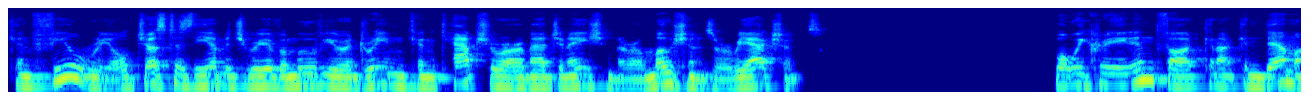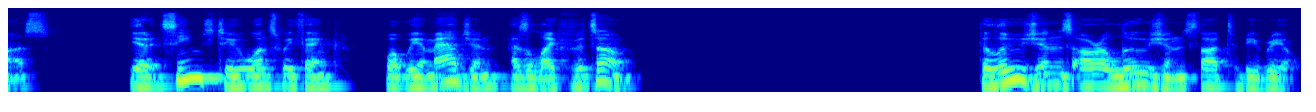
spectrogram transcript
can feel real, just as the imagery of a movie or a dream can capture our imagination or emotions or reactions. What we create in thought cannot condemn us Yet it seems to once we think what we imagine has a life of its own. Delusions are illusions thought to be real.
